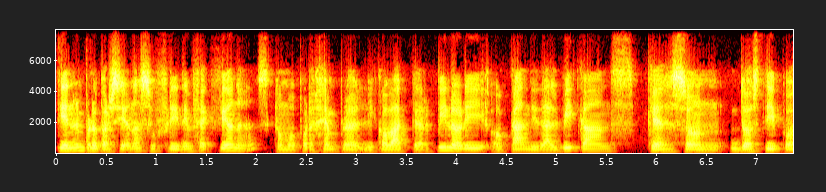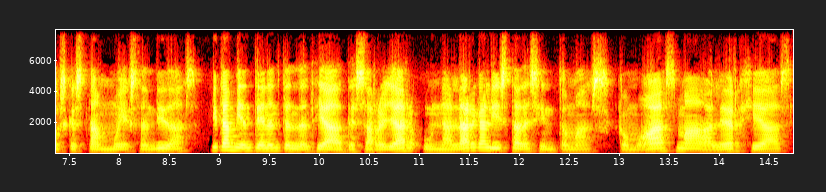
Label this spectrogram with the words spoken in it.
tienen propensión a sufrir infecciones, como por ejemplo el Helicobacter pylori o Candida albicans, que son dos tipos que están muy extendidas, y también tienen tendencia a desarrollar una larga lista de síntomas como asma, alergias,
